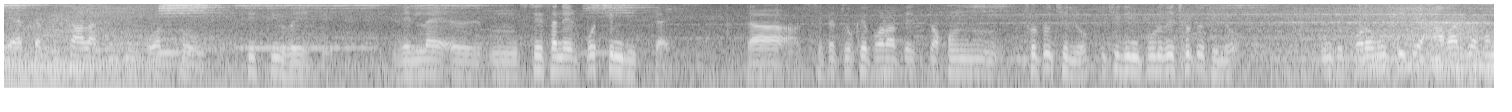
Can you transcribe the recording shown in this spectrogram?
যে একটা বিশাল আকৃতির গর্ত সৃষ্টি হয়েছে রেল স্টেশনের পশ্চিম দিকটায়। তা সেটা চোখে পড়াতে তখন ছোট ছিল, কিছুদিন পূর্বে ছোট ছিল। কিন্তু পরবর্তীতে আবার যখন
